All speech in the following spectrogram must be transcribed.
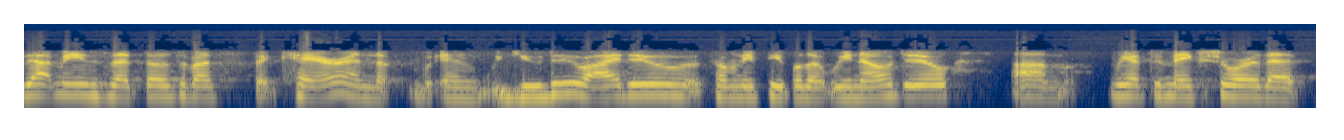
that means that those of us that care and and you do, I do, so many people that we know do. Um, we have to make sure that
